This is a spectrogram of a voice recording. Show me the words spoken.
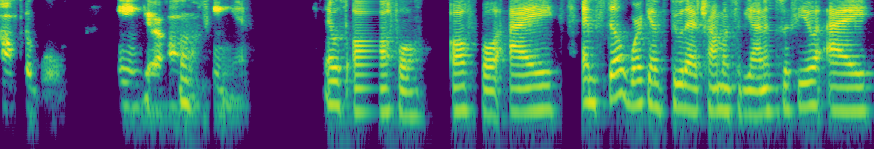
comfortable in your own oh. skin? It was awful, awful. I am still working through that trauma, to be honest with you. I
